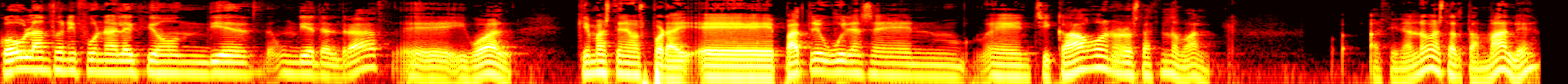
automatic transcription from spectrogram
Cole Anthony fue una elección 10, un 10 del draft. eh, igual. ¿Qué más tenemos por ahí? Eh, Patrick Williams en, en Chicago no lo está haciendo mal. Al final no va a estar tan mal, ¿eh?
